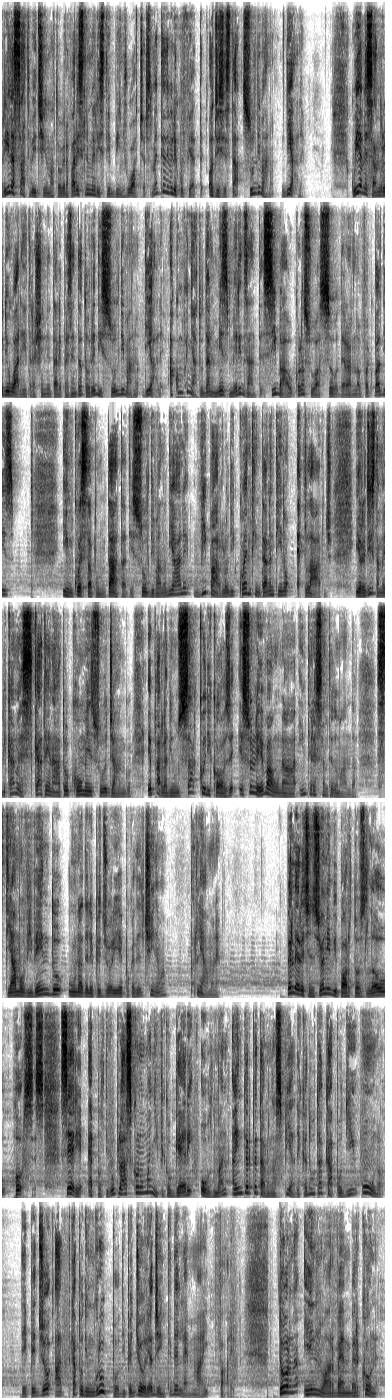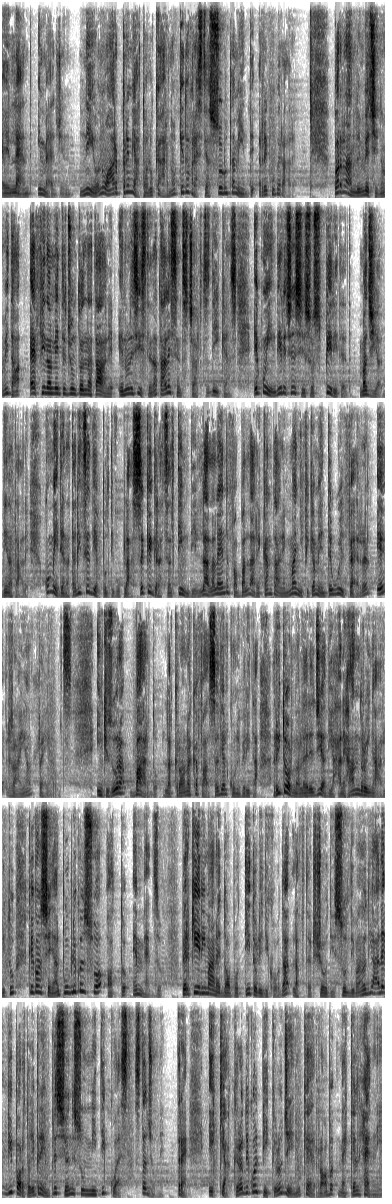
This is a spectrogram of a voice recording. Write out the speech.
Rilassatevi cinematografari, streameristi e binge watchers, mettetevi le cuffiette, oggi si sta sul divano di Ale. Qui Alessandro Di Guardi, trascendentale presentatore di Sul divano di Ale, accompagnato dal mesmerizzante Sibau con la sua So There Are No Fuck Buddies. In questa puntata di Sul divano di Ale vi parlo di Quentin Tarantino at large. Il regista americano è scatenato come il suo Django e parla di un sacco di cose e solleva una interessante domanda. Stiamo vivendo una delle peggiori epoche del cinema? Parliamone. Per le recensioni vi porto Slow Horses, serie Apple TV Plus con un magnifico Gary Oldman a interpretare una spia decaduta a capo di uno dei peggiori, a capo di un gruppo di peggiori agenti dell'MI5. Torna il Noir Vember con A Land Imagine, neo noir premiato a Locarno che dovreste assolutamente recuperare. Parlando invece di novità, è finalmente giunto il Natale e non esiste Natale senza Charles Dickens e quindi recensisco Spirited, Magia di Natale, commedia natalizia di Apple TV Plus che grazie al team di La La Land fa ballare e cantare magnificamente Will Ferrell e Ryan Reynolds. In chiusura, Bardo, la cronaca falsa di alcune verità, ritorno alla regia di Alejandro Inarritu che consegna al pubblico il suo 8 e mezzo. Per chi rimane dopo titoli di coda, l'after show di Sul Divano di Ale, vi porto le prime impressioni su Mythic Quest stagione 3 e chiacchiero di quel piccolo genio che è Rob McElhenney.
